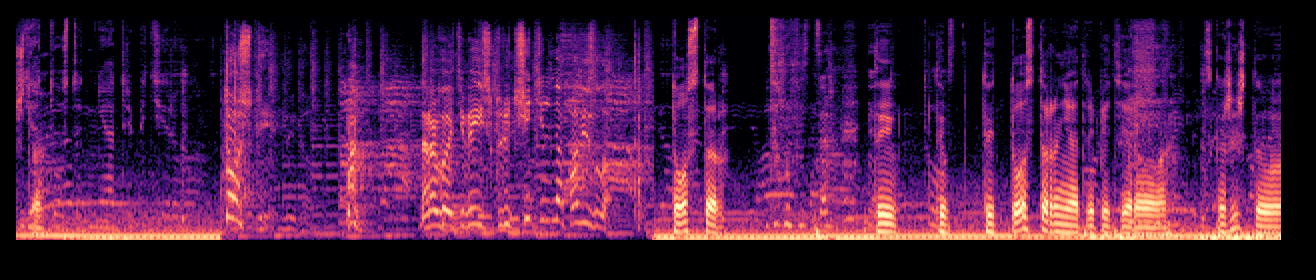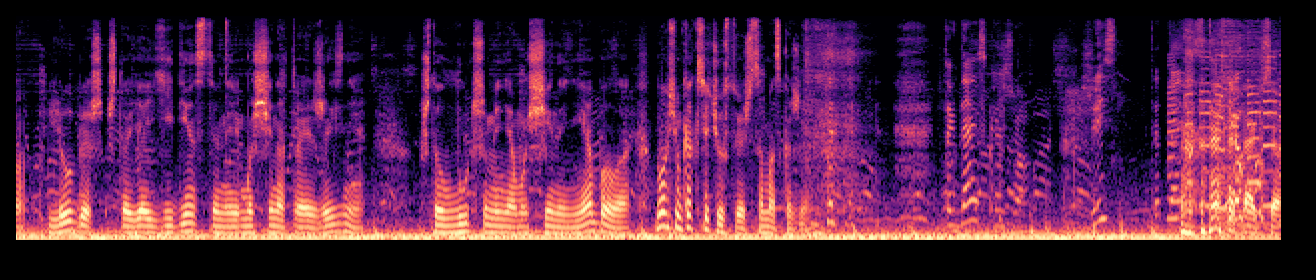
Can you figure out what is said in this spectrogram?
Что? Я тост не отрепетировала. Тосты! Ха! Дорогой, тебе исключительно повезло. Тостер? Ты, ты, ты тостер не отрепетировала? Скажи, что любишь, что я единственный мужчина в твоей жизни, что лучше меня мужчины не было. Ну, в общем, как себя чувствуешь, сама скажи. Тогда я скажу. Жизнь – это. Так, все.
